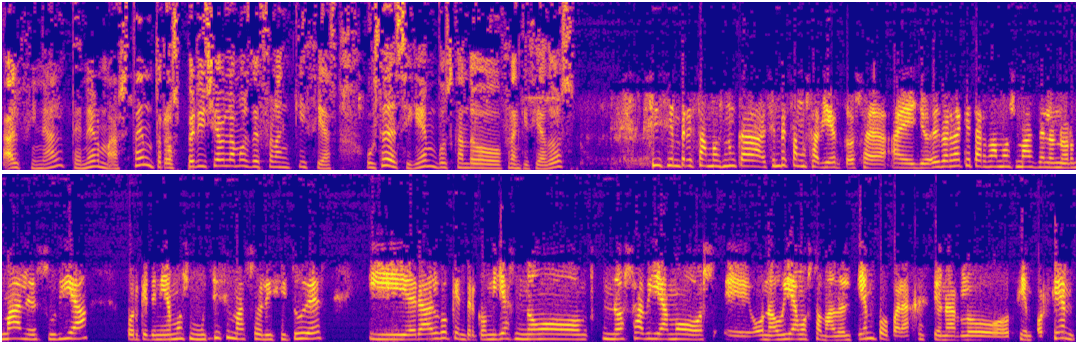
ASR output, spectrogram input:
al final tener más centros. Pero ¿y si hablamos de franquicias? ¿Ustedes siguen buscando franquiciados? Sí, siempre estamos, nunca, siempre estamos abiertos a, a ello. Es verdad que tardamos más de lo normal en su día porque teníamos muchísimas solicitudes y era algo que, entre comillas, no, no sabíamos eh, o no habíamos tomado el tiempo para gestionarlo 100%,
